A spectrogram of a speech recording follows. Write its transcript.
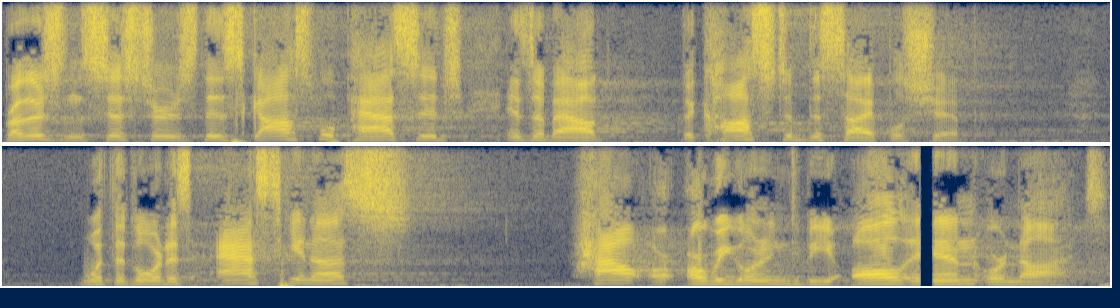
Brothers and sisters, this gospel passage is about the cost of discipleship. What the Lord is asking us, how are we going to be all in or not?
